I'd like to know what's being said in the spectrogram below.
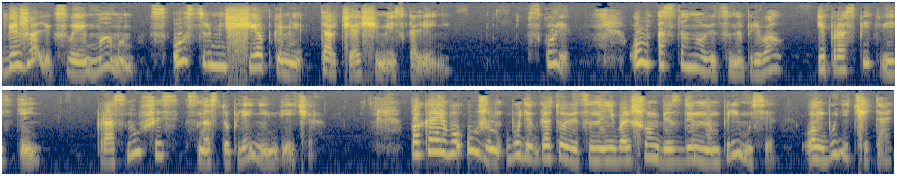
бежали к своим мамам с острыми щепками, торчащими из коленей. Вскоре он остановится на привал и проспит весь день, проснувшись с наступлением вечера. Пока его ужин будет готовиться на небольшом бездымном примусе, он будет читать,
